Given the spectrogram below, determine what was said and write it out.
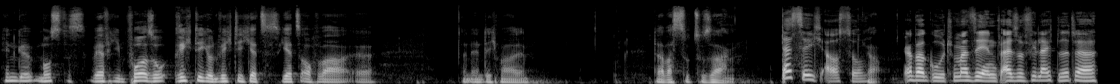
hingemusst. Das werfe ich ihm vor, so richtig und wichtig jetzt, jetzt auch war, äh, dann endlich mal da was zu, zu sagen. das sehe ich auch so. Ja. Aber gut, mal sehen. Also vielleicht wird er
